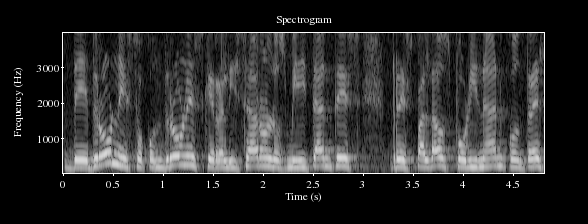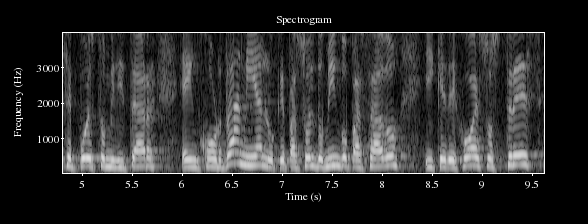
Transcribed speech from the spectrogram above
de drones o con drones que realizaron los militantes respaldados por Irán contra ese puesto militar en Jordania, lo que pasó el domingo pasado y que dejó a esos tres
